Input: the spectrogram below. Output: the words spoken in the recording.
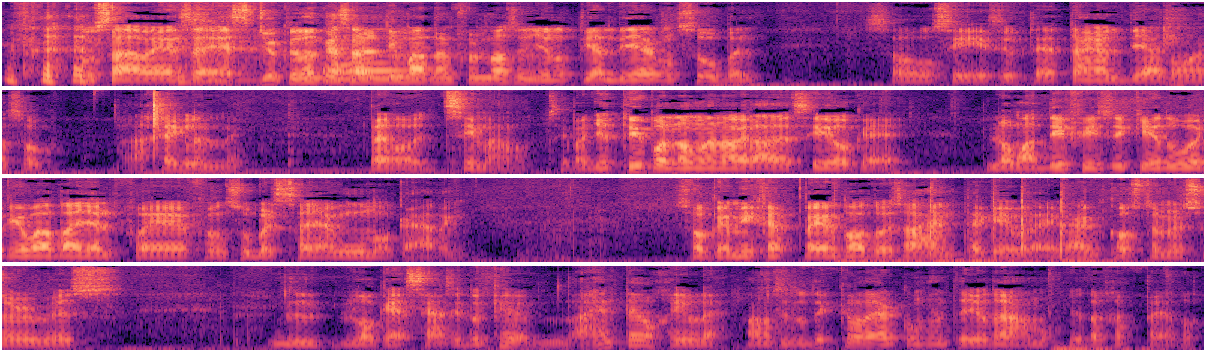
Tú sabes, ese, es, yo creo que esa última transformación yo no estoy al día con Super. So, sí, si ustedes están al día con eso, arréglenme. Pero sí, mano. Sí, pues yo estoy por lo menos agradecido que lo más difícil que yo tuve que batallar fue, fue un Super Saiyan 1 Karen. So que mi respeto a toda esa gente que brega en customer service, lo que sea. Si tú es que la gente es horrible, mano. Si tú tienes que bregar con gente, yo te amo, yo te respeto.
